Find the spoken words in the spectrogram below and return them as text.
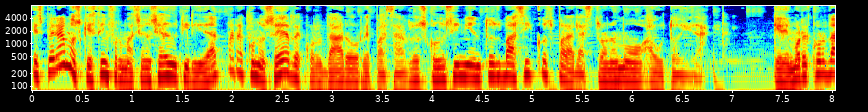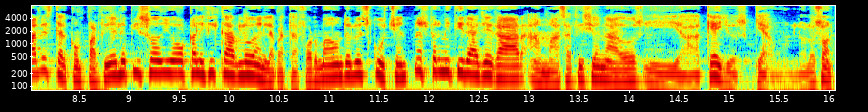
Esperamos que esta información sea de utilidad para conocer, recordar o repasar los conocimientos básicos para el astrónomo autodidacta. Queremos recordarles que al compartir el episodio o calificarlo en la plataforma donde lo escuchen nos permitirá llegar a más aficionados y a aquellos que aún no lo son.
